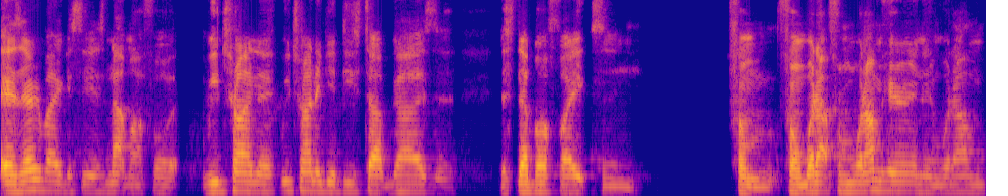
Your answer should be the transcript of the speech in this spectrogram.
as everybody can see, it's not my fault. We trying to we trying to get these top guys to, to step up fights, and from from what I from what I'm hearing and what I'm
